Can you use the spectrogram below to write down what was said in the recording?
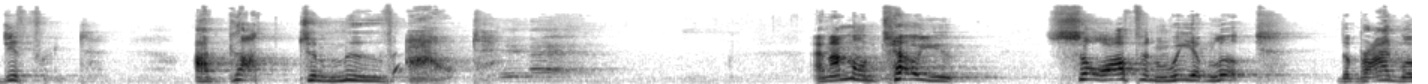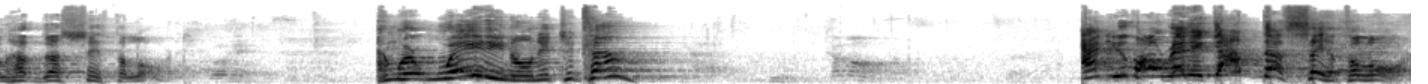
different. I've got to move out. Amen. And I'm going to tell you, so often we have looked, the bride will have thus saith the Lord. And we're waiting on it to come. And you've already got thus saith the Lord.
